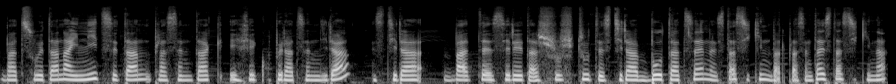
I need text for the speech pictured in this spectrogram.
batzuetan, hainitzetan plazentak errekuperatzen dira. Ez dira batez ere eta sustut ez dira botatzen, ez da zikin bat plazenta, ez da zikina.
